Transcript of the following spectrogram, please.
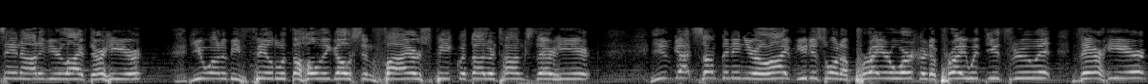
sin out of your life. They're here. You want to be filled with the Holy Ghost and fire, speak with other tongues. They're here. You've got something in your life, you just want a prayer worker to pray with you through it. They're here.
